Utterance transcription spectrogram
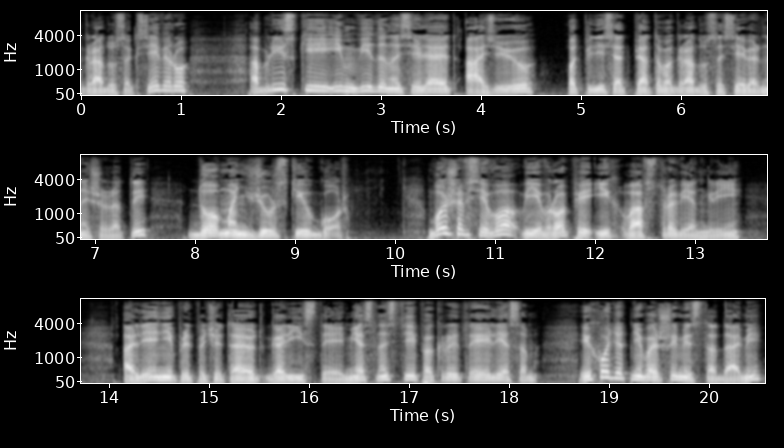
градуса к северу, а близкие им виды населяют Азию от 55 градуса северной широты до Маньчжурских гор. Больше всего в Европе их в Австро-Венгрии. Олени предпочитают гористые местности, покрытые лесом, и ходят небольшими стадами,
